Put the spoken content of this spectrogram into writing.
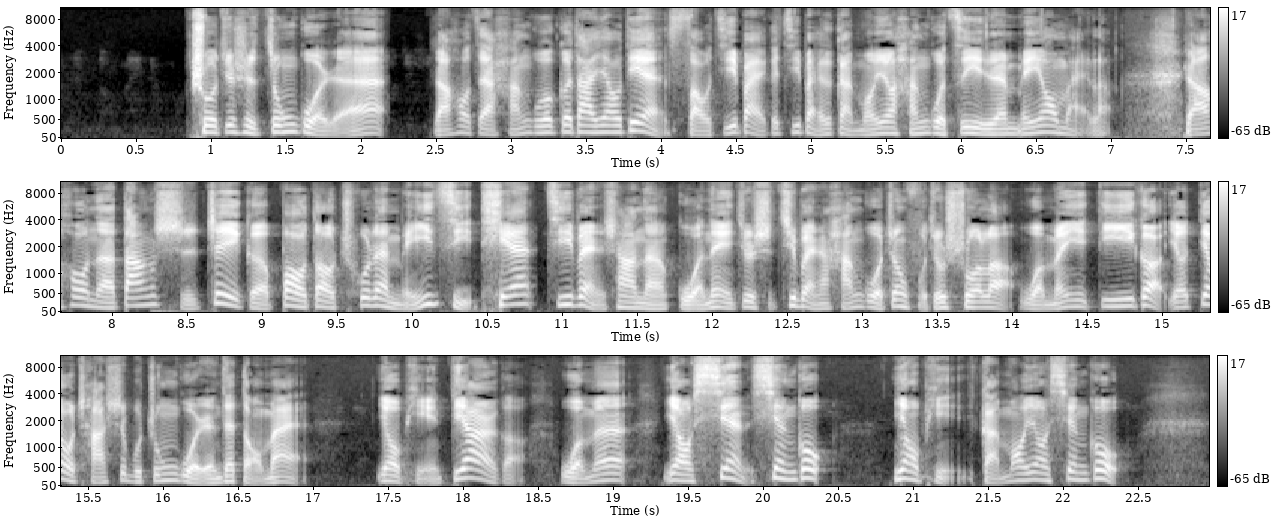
说就是中国人。然后在韩国各大药店扫几百个、几百个感冒药，韩国自己人没药买了。然后呢，当时这个报道出来没几天，基本上呢，国内就是基本上韩国政府就说了，我们第一个要调查是不是中国人在倒卖药品，第二个我们要限限购，药品感冒药限购，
